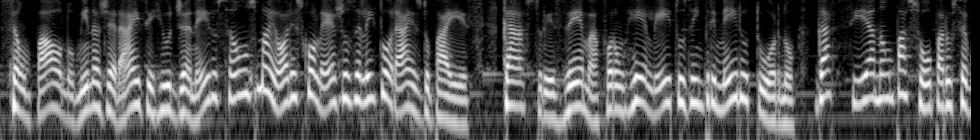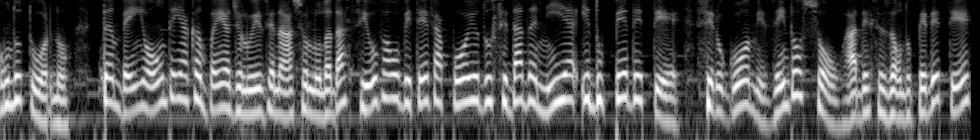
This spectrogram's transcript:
São Paulo, Minas Gerais e Rio de Janeiro são os maiores colégios eleitorais do país. Castro e Zema foram reeleitos em primeiro turno. Garcia não passou para o segundo turno. Também ontem a campanha de Luiz Inácio Lula da Silva obteve apoio do Cidadania e do PDT. Ciro Gomes endossou a decisão do PDT,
